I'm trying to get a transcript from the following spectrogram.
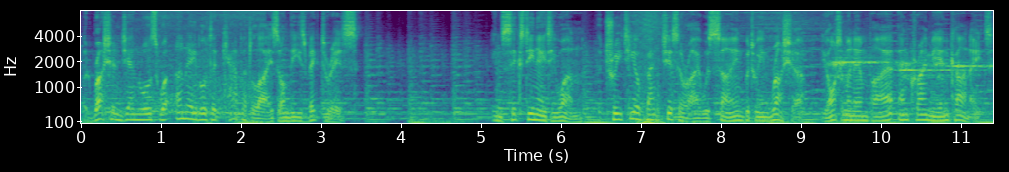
But Russian generals were unable to capitalize on these victories. In 1681, the Treaty of Bakhchisarai was signed between Russia, the Ottoman Empire and Crimean Khanate.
